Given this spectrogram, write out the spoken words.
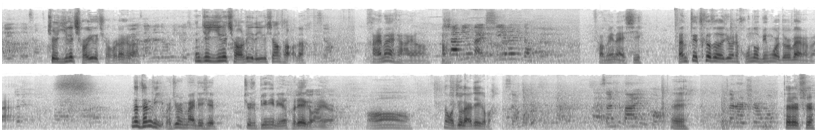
克力和香草。就是一个球一个球的是吧对，？咱这都是一个球。那就一个巧克力的，一个香草的，行，还卖啥呀？沙冰奶昔类的，草莓奶昔，咱最特色的就是那红豆冰棍都是外面买。对。那咱里边就是卖这些，就是冰激凌和这个玩意儿。哦，那我就来这个吧。行，三十八一个，哎，在这儿吃吗？在这儿吃。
